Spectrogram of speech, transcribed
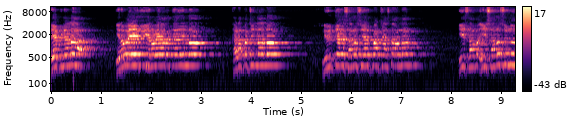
రేపు నెల ఇరవై ఐదు ఇరవై ఆరు తేదీల్లో కడప జిల్లాలో నిరుద్యోగ సదస్సు ఏర్పాటు చేస్తూ ఉన్నాం. ఈ సభ ఈ సదస్సును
